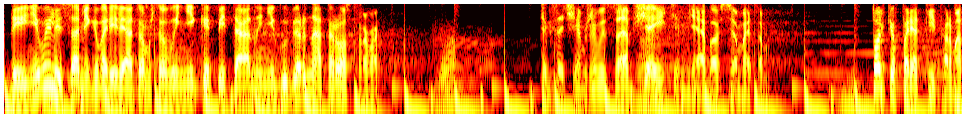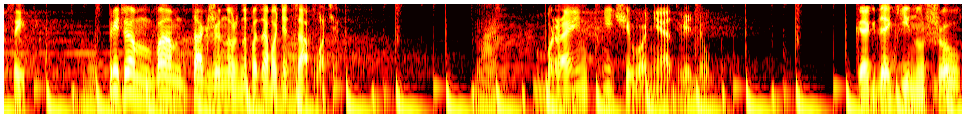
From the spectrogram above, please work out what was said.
Да и не вы ли сами говорили о том, что вы не капитан и не губернатор острова? Так зачем же вы сообщаете мне обо всем этом? Только в порядке информации. Притом, вам также нужно позаботиться о плоте. Брайант ничего не ответил. Когда Кин ушел,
